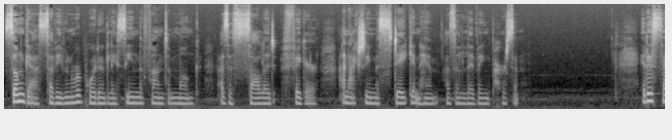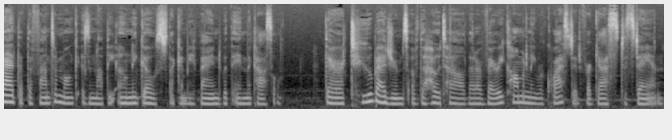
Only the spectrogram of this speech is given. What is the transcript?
Some guests have even reportedly seen the Phantom Monk as a solid figure and actually mistaken him as a living person. It is said that the Phantom Monk is not the only ghost that can be found within the castle. There are two bedrooms of the hotel that are very commonly requested for guests to stay in.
